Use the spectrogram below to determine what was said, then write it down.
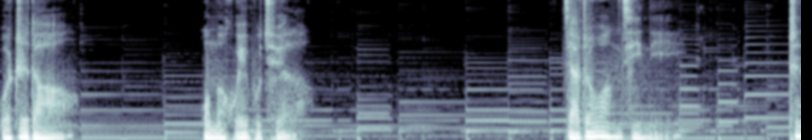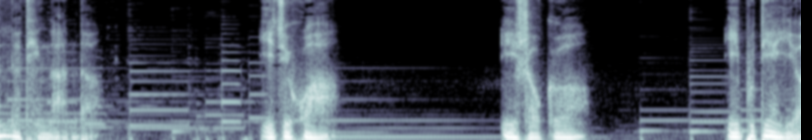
我知道，我们回不去了。假装忘记你，真的挺难的。一句话，一首歌，一部电影，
